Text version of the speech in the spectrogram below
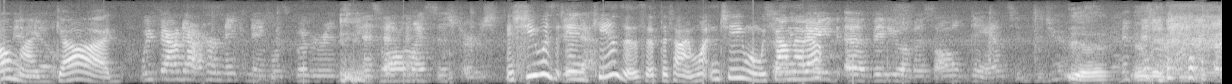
Oh video? my God. We found out her nickname was Boogerinsky, so all my sisters. And she was in that. Kansas at the time, wasn't she, when we So found we that out? We made a video of us all dancing. Did you? Yeah. it I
